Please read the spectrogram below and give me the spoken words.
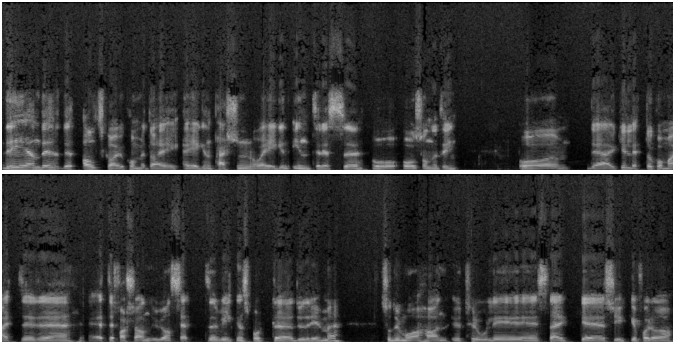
det är en, det, det, allt ska ju komma av e, egen passion och egen intresse och, och sådana ting. Och um, det är ju inte lätt att komma efter, äh, efter farsan oavsett vilken sport äh, du driver med. Så du måste ha en otroligt stark psyke för att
